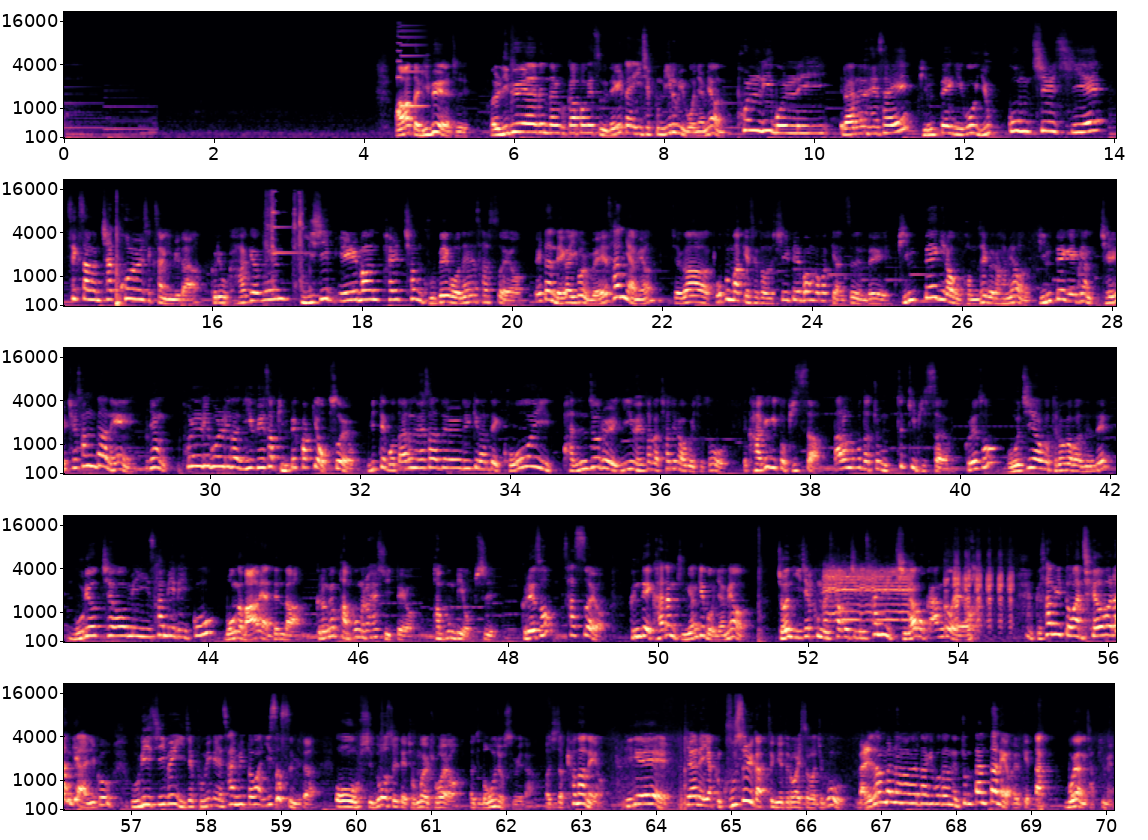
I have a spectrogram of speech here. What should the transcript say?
아 맞다 리뷰해야지. 어, 리뷰해야 된다는 거 깜빡했습니다. 일단 이 제품 이름이 뭐냐면 폴리몰리라는 회사의 빈백이고 607C의 색상은 차콜 색상입니다. 그리고 가격은 21만 8,900원에 샀어요. 일단 내가 이걸 왜 샀냐면 제가 오픈마켓에서 11번가밖에 안 쓰는데 빈백이라고 검색을 하면 빈백에 그냥 제일 최상단에 그냥 폴리몰리란 이 회사 빈백밖에 없어요. 밑에 뭐 다른 회사들도 있긴 한데 거의 반절을 이 회사가 차지를 하고 있어서 가격이 또 비싸. 다른 것보다 좀 특히 비싸요. 그래서 뭐지 하고 들어가 봤는데 무료 체험이 3일이 있고 뭔가 마음에 안 든다. 그러면 반품을 할 수 있대요. 반품비 없이. 그래서 샀어요. 근데 가장 중요한 게 뭐냐면 전 이 제품을 사고 지금 3일 지나고 깐 거예요. 그 3일 동안 체험을 한 게 아니고 우리 집에 이 제품이 그냥 3일 동안 있었습니다. 오우 씨 누웠을 때 정말 좋아요. 아주 너무 좋습니다. 아, 진짜 편하네요. 이게 이 안에 약간 구슬 같은 게 들어가 있어가지고 말랑말랑하다기보다는 좀 단단해요. 이렇게 딱 모양이 잡히면.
